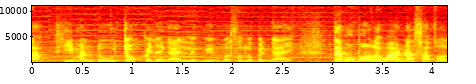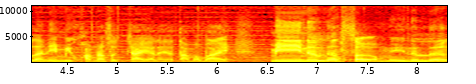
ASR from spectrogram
รักๆที่มันดูจบเป็นยังไง หรือมีบทสรุปเป็นไง แต่ผมบอกเลยว่าน้าสามตอนแรกนี้มีความน่าสนใจอะไรต่างๆมากมาย มีเนื้อเรื่องเสริมมีเนื้อเรื่อง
